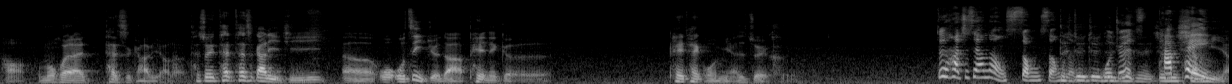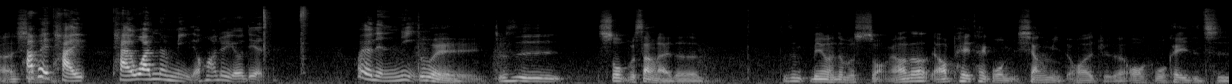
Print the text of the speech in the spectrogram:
好，我们回来泰式咖喱好了。它所以泰泰式咖喱以及呃，我我自己觉得啊，配那个配泰国米还是最合。对，它就是要那种松松的。对对对，我觉得它配它配台台湾的米的话，就有点会有点腻。对，就是说不上来的，就是没有那么爽。然后呢，然后配泰国香米的话，就觉得哦，我可以一直吃。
